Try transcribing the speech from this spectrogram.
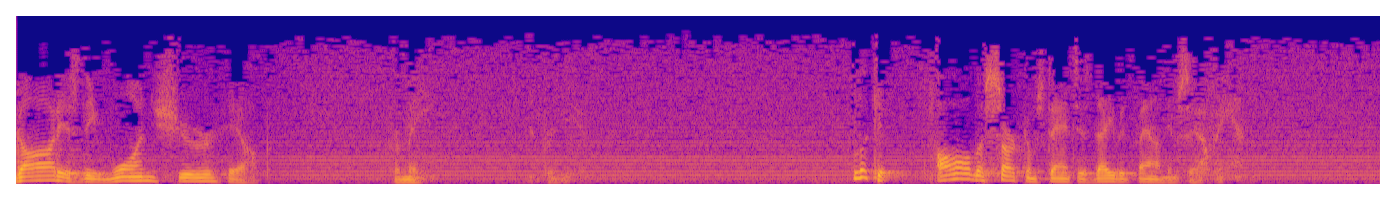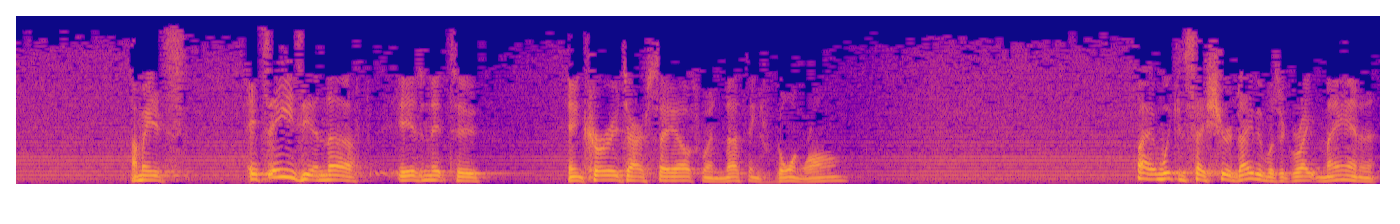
God is the one sure help for me and for you. Look at all the circumstances David found himself in. I mean, it's, it's easy enough, isn't it, to encourage ourselves when nothing's going wrong? Well, we can say, sure, David was a great man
